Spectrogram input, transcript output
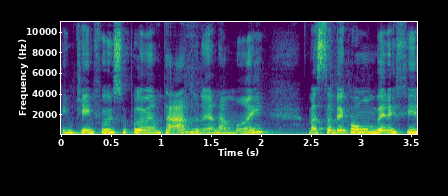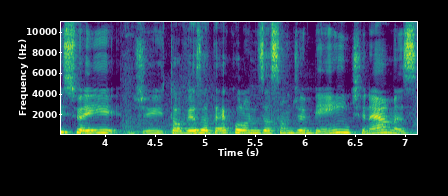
em quem foi suplementado, né, na mãe, mas também como um benefício aí de talvez até colonização de ambiente, né, mas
